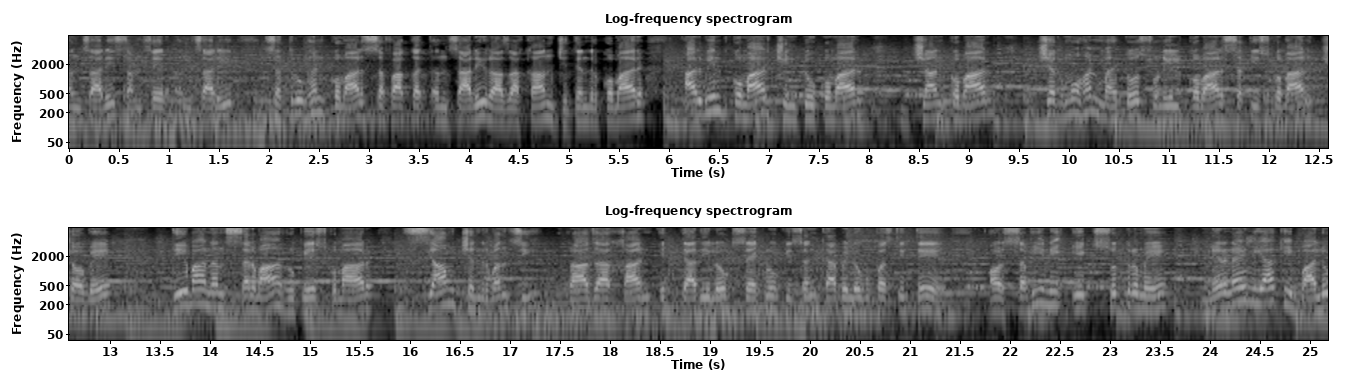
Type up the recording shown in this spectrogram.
अंसारी, शमशेर अंसारी, शत्रुघ्न कुमार सफाकत अंसारी, राजा खान, जितेंद्र कुमार, अरविंद कुमार, चिंटू कुमार, जान कुमार जगमोहन महतो, सुनील कुमार, सतीश कुमार, चौबे, देवानंद शर्मा, रुपेश कुमार श्याम चंद्रवंशी राजा खान इत्यादि लोग सैकड़ों की संख्या में लोग उपस्थित थे और सभी ने एक सूत्र में निर्णय लिया कि बालू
